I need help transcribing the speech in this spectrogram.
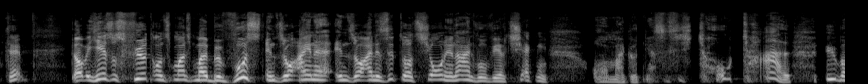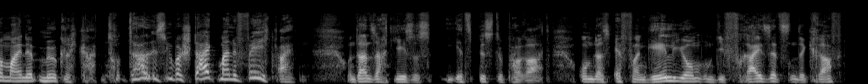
Okay? Ich glaube, Jesus führt uns manchmal bewusst in so eine, in so eine Situation hinein, wo wir checken, oh mein Gott, das ist total über meine Möglichkeiten, total, es übersteigt meine Fähigkeiten. Und dann sagt Jesus, jetzt bist du parat, um das Evangelium, um die freisetzende Kraft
